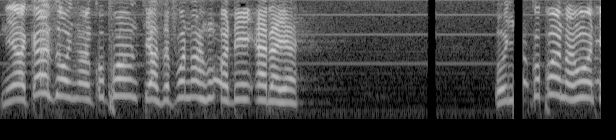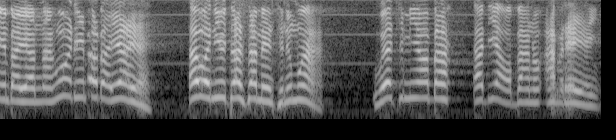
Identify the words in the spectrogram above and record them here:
Nea ɛka sɛ onyankopɔn teasefo no ahoɔden ɛbɛyɛ. Onyankopɔn n'ahoɔden bɛyɛ no n'ahoɔden bɛbɛyɛɛyɛ ɛwɔ new testament no mu a woatumi aba ɛde a ɔba no abrɛ yɛn.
